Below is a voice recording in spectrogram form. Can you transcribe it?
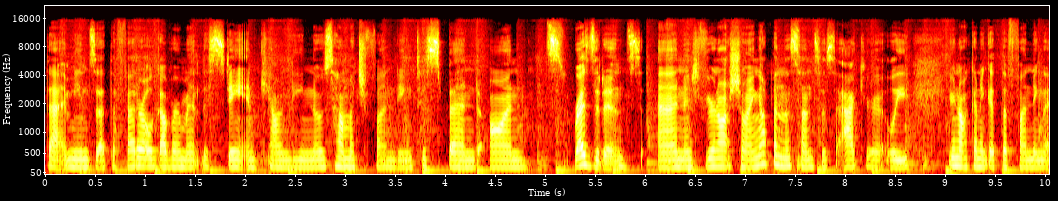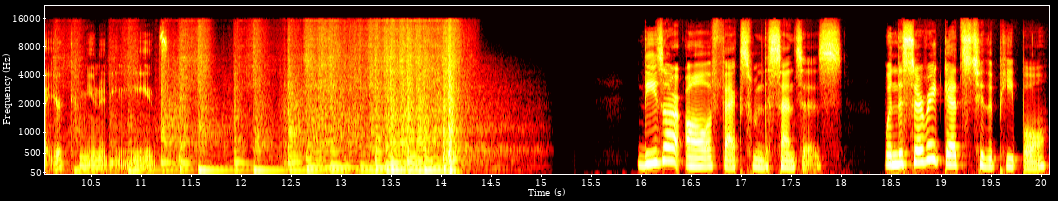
That means that the federal government, the state, and county knows how much funding to spend on residents. And if you're not showing up in the census accurately, you're not going to get the funding that your community needs. These are all effects from the census. When the survey gets to the people,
